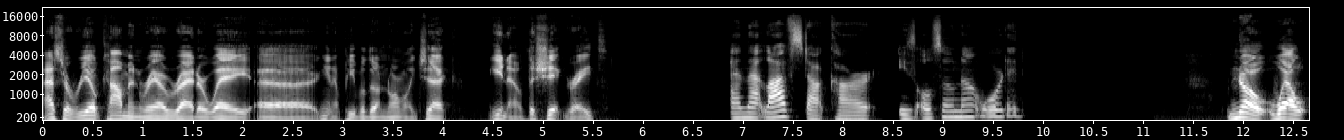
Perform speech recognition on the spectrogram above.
that's a real common rail rider way. Uh, you know, people don't normally check. You know, the shit grates. And that livestock car is also not warded. No, well,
